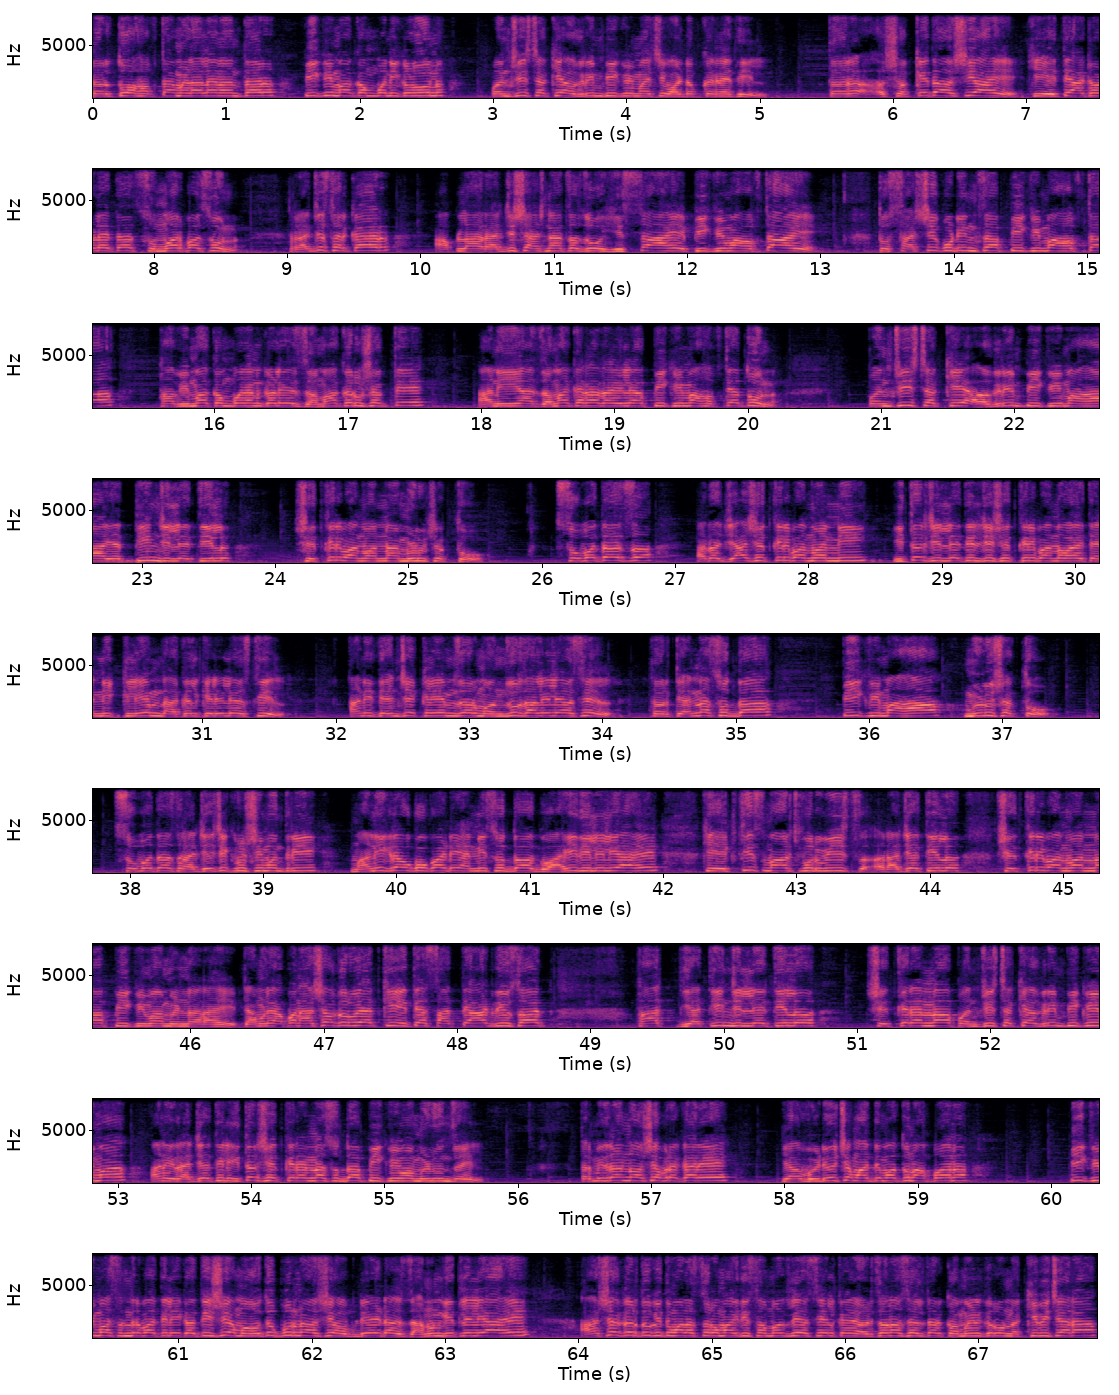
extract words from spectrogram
तर तो हप्ता मिळाल्यानंतर पीक विमा कंपनीकडून पंचवीस टक्के अग्रिम पीक विम्याची वाटप करण्यात येईल. तर शक्यता अशी आहे की येत्या आठवड्यातच सोमवारपासून राज्य सरकार आपला राज्य शासनाचा जो हिस्सा आहे पीक विमा हप्ता आहे तो सातशे कोटींचा पीक विमा हप्ता हा विमा कंपन्यांकडे जमा करू शकते? आणि या जमा करण्यात आलेल्या पीक विमा हप्त्यातून पंचवीस टक्के अग्रिम पीक विमा हा या तीन जिल्ह्यातील शेतकरी बांधवांना मिळू शकतो. सोबतच आता ज्या शेतकरी बांधवांनी इतर जिल्ह्यातील जे शेतकरी बांधव आहेत त्यांनी क्लेम दाखल केलेले असतील आणि त्यांचे क्लेम जर मंजूर झालेले असेल तर त्यांना सुद्धा पीक विमा हा मिळू शकतो. सोबतच राज्याचे कृषी मंत्री माणिकराव कोकाटे यांनी सुद्धा ग्वाही दिलेली आहे की एकतीस मार्च पूर्वीच राज्यातील शेतकरी बांधवांना पीक विमा मिळणार आहे. त्यामुळे आपण आशा करूयात की येत्या सात ते आठ दिवसात हा या तीन जिल्ह्यातील शेतकऱ्यांना पंचवीस टक्के अग्रिम पीक विमा आणि राज्यातील इतर शेतकऱ्यांना सुद्धा पीक विमा मिळून जाईल. तर मित्रांनो अशा प्रकारे या व्हिडिओच्या माध्यमातून आपण पीक विमा संदर्भातील एक अतिशय महत्त्वपूर्ण अशी अपडेट जाणून घेतलेली आहे. आशा करतो की तुम्हाला सर्व माहिती समजली असेल काही अडचण असेल तर कमेंट करून नक्की विचारा.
